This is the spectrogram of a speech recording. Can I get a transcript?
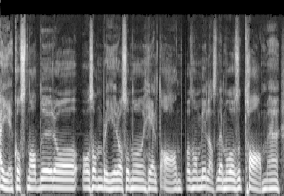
eierkostnader og, og, sånn blir også noe helt annet på en sånn bil. Altså, det må du også ta med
